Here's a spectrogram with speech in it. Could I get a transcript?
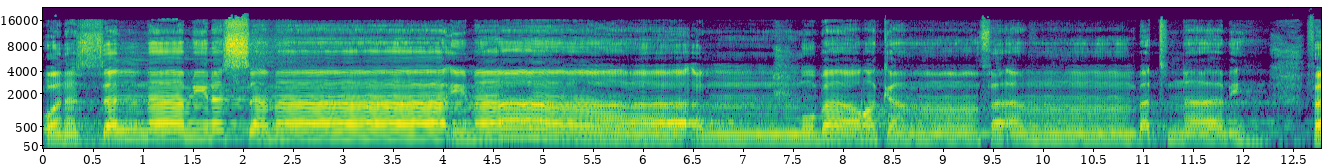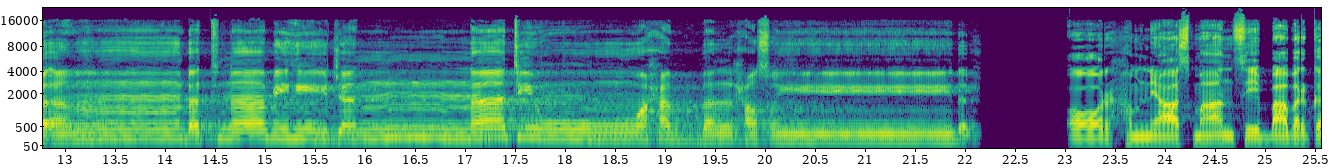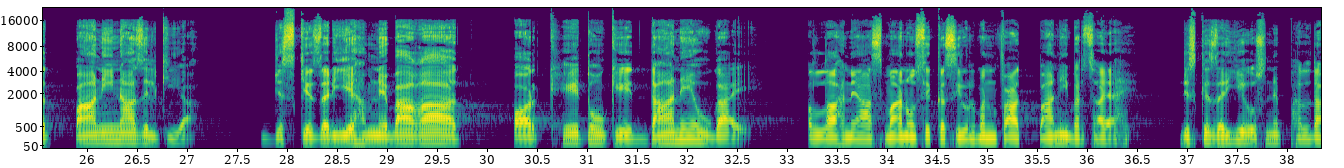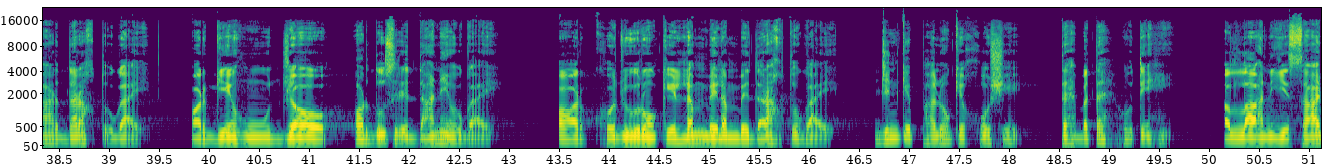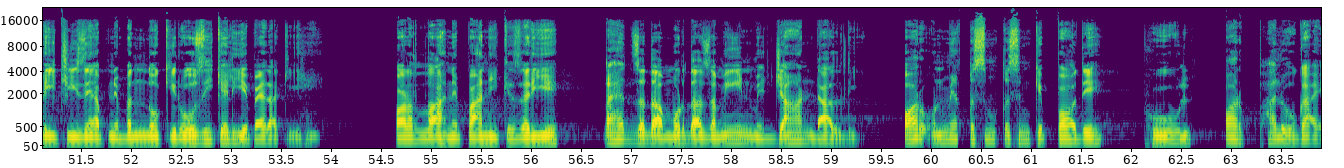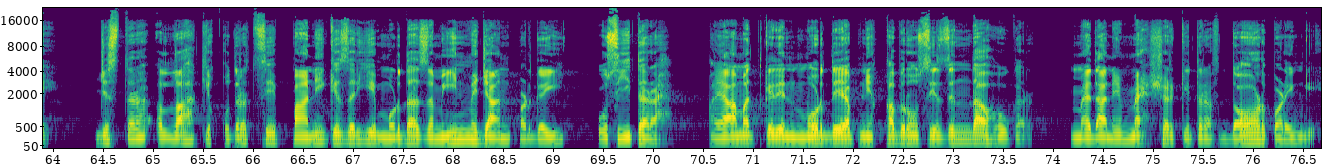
ونزلنا من السماء ماء مباركا فأنبتنا به فأنبتنا به جنات وحب الحصيد. اور ہم نے آسمان سے بابرکت پانی نازل کیا، جس کے ذریعے ہم نے باغات اور کھیتوں کے دانے اگائے۔ اللہ نے آسمانوں سے کثیر المنفات پانی برسایا ہے، جس کے ذریعے اس نے پھلدار درخت اگائے اور گیہوں، جو اور دوسرے دانے اگائے اور کھجوروں کے لمبے لمبے درخت اگائے، جن کے پھلوں کے خوشے تہ بتہ ہوتے ہیں۔ اللہ نے یہ ساری چیزیں اپنے بندوں کی روزی کے لیے پیدا کی ہیں اور اللہ نے پانی کے ذریعے قحط زدہ مردہ زمین میں جان ڈال دی۔ اور ان میں قسم قسم کے پودے، پھول اور پھل اگائے، جس طرح اللہ کی قدرت سے پانی کے ذریعے مردہ زمین میں جان پڑ گئی، اسی طرح قیامت کے دن مردے اپنی قبروں سے زندہ ہو کر میدان محشر کی طرف دوڑ پڑیں گے۔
